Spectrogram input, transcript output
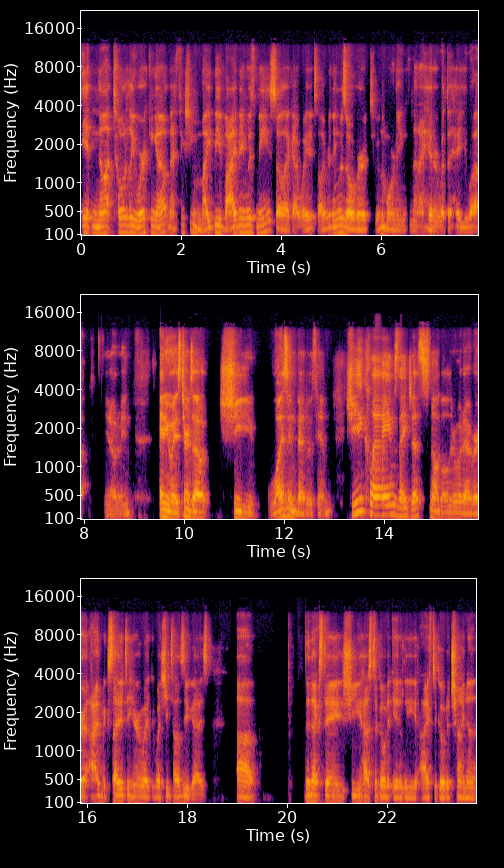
it not totally working out. And I think she might be vibing with me. So like I waited till everything was over, two in the morning, and then I hit her with the hey you up. You know what I mean? Anyways, turns out she was in bed with him. She claims they just snuggled or whatever. I'm excited to hear what, what she tells you guys. Uh, the next day, she has to go to Italy. I have to go to China,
